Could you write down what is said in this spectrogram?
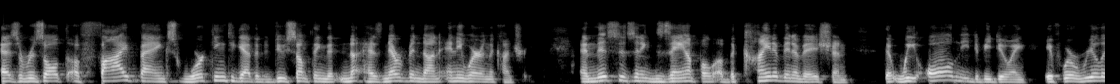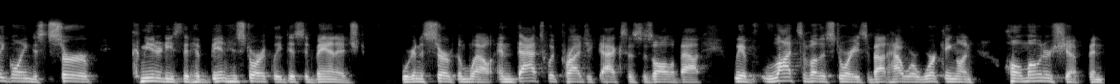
as a result of five banks working together to do something that no, has never been done anywhere in the country. And this is an example of the kind of innovation that we all need to be doing if we're really going to serve communities that have been historically disadvantaged we're going to serve them well. And that's what Project Access is all about. We have lots of other stories about how we're working on home ownership and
